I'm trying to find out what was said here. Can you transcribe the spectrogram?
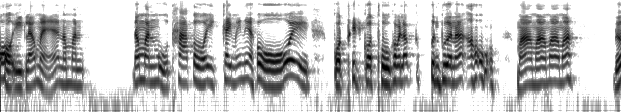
อ้ออีกแล้วแหมน้ำมัน น้ำมันหมูทาตัวอีกใช่ไหมเนี่ยโอ้ยกดผิดกดถูกเข้าไปแล้วเพื่อนๆนะเอามามามามาเหลือ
